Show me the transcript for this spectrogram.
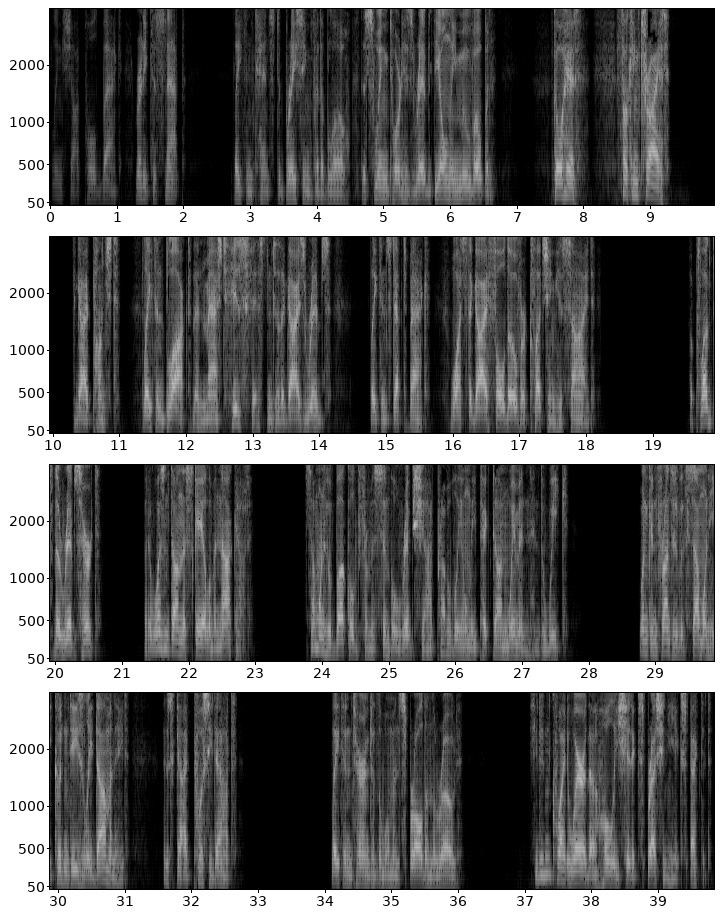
Slingshot pulled back, ready to snap. Lathan tensed, bracing for the blow, the swing toward his ribs the only move open. Go ahead. Fucking try it. The guy punched. Lathan blocked, then mashed his fist into the guy's ribs. Lathan stepped back, watched the guy fold over, clutching his side. A plug to the ribs hurt, but it wasn't on the scale of a knockout. Someone who buckled from a simple rib shot probably only picked on women and the weak. When confronted with someone he couldn't easily dominate, this guy pussied out. Lathan turned to the woman sprawled on the road. She didn't quite wear the holy shit expression he expected,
